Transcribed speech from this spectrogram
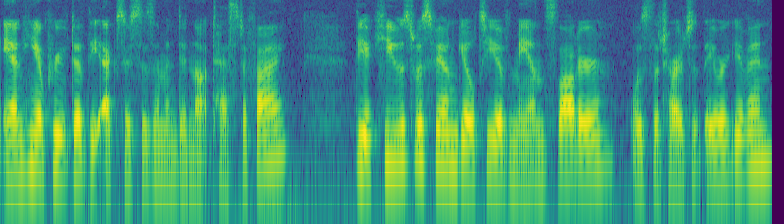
And he approved of the exorcism and did not testify. The accused was found guilty of manslaughter, was the charge that they were given,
